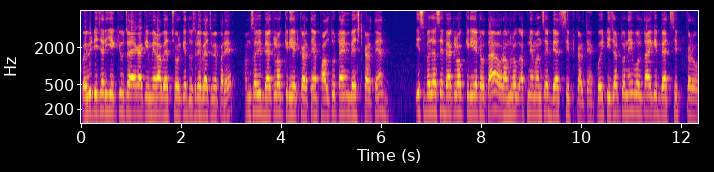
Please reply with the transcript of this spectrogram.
कोई भी टीचर ये क्यों चाहेगा कि मेरा बैच छोड़ के दूसरे बैच में पढ़े? हम सभी बैकलॉग क्रिएट करते हैं, फालतू टाइम वेस्ट करते हैं। इस वजह से बैकलॉग क्रिएट होता है और हम लोग अपने मन से बैच शिफ्ट करते हैं। कोई टीचर तो नहीं बोलता है कि बैच शिफ्ट करो।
